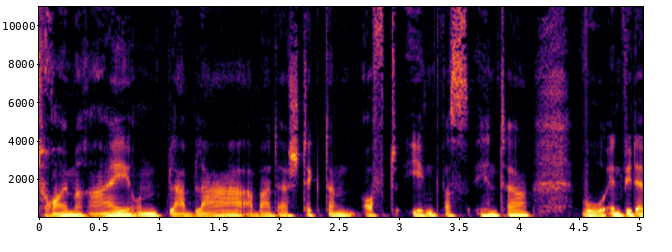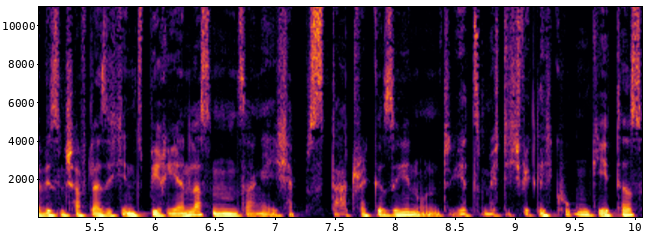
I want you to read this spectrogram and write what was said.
Träumerei und bla bla, aber da steckt dann oft irgendwas hinter, wo entweder Wissenschaftler sich inspirieren lassen, und sagen, ich habe Star Trek gesehen und jetzt möchte ich wirklich gucken, geht das?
